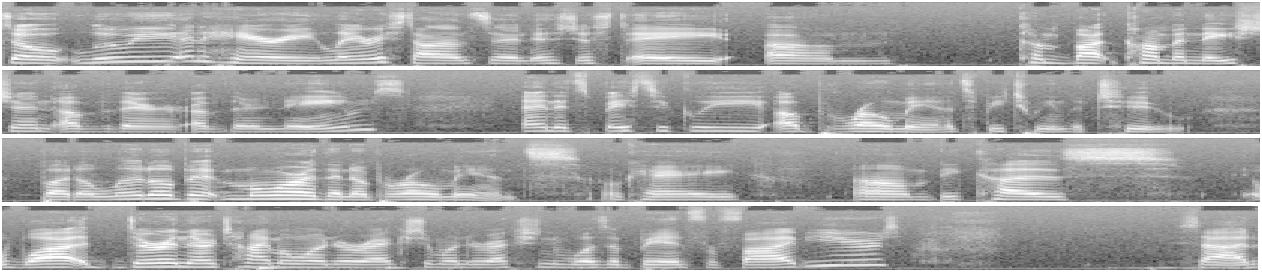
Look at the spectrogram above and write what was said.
So Louis and Harry, Larry Stylinson is just a um, combi- combination of their of their names, and it's basically a bromance between the two, but a little bit more than a bromance. Okay, um, because why during their time in One Direction, One Direction was a band for five years. Sad.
